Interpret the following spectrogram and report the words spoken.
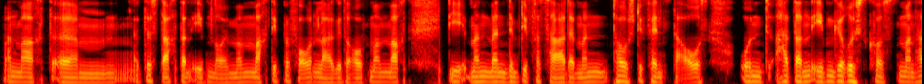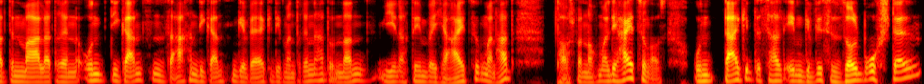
man macht ähm, das Dach dann eben neu, man macht die PV-Anlage drauf, man macht die, man, man nimmt die Fassade, man tauscht die Fenster aus und hat dann eben Gerüstkosten, man hat den Maler drin und die ganzen Sachen, die ganzen Gewerke Kraftwerke, die man drin hat und dann, je nachdem, welche Heizung man hat, tauscht man nochmal die Heizung aus. Und da gibt es halt eben gewisse Sollbruchstellen,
